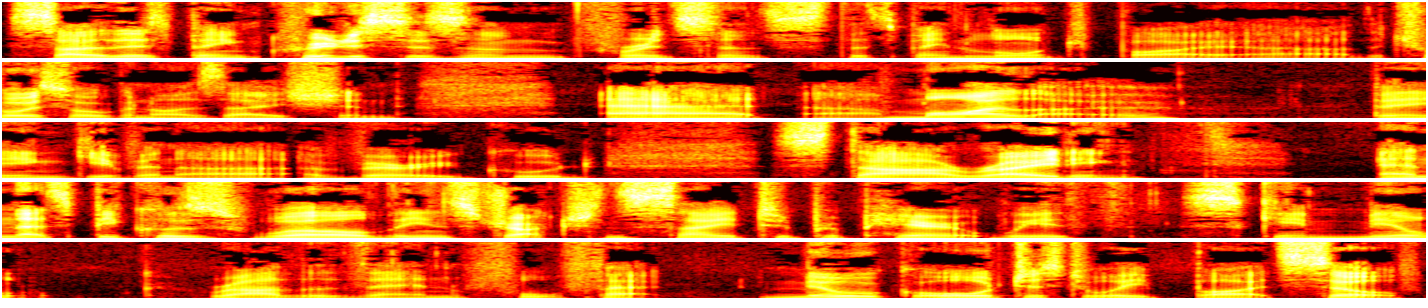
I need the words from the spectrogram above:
So there's been criticism, for instance, that's been launched by uh, the Choice Organisation at uh, Milo being given a, a very good star rating. And that's because, well, the instructions say to prepare it with skim milk rather than full fat milk or just to eat by itself.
